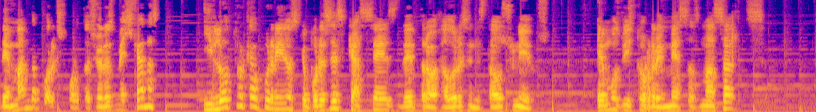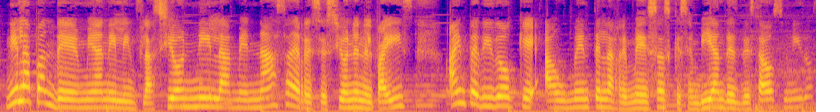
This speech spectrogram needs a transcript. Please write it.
demanda por exportaciones mexicanas. Y lo otro que ha ocurrido es que por esa escasez de trabajadores en Estados Unidos, hemos visto remesas más altas. Ni la pandemia, ni la inflación, ni la amenaza de recesión en el país ha impedido que aumenten las remesas que se envían desde Estados Unidos.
